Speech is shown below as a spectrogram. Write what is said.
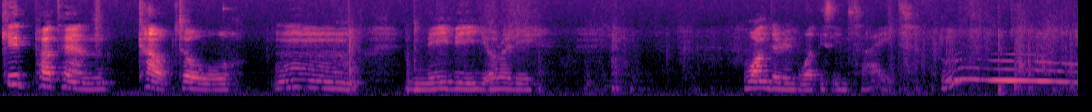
kid pattern cow toe. Mm, maybe you already wondering what is inside. Ooh.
